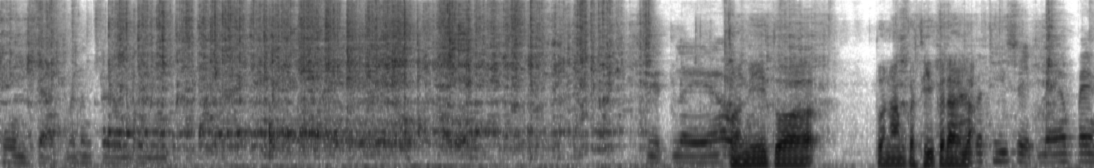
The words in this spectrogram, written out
ข้นจัดมันต้องเติมไปอีกเสร็จแล้วตอนนี้ตัวตัวน้ำกะทิก็ได้ละน้ำกะทิเสร็จแล้วแป้ง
